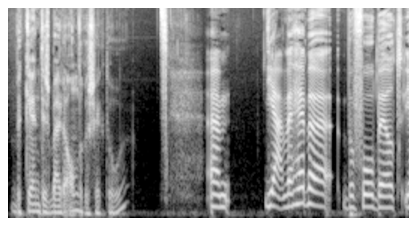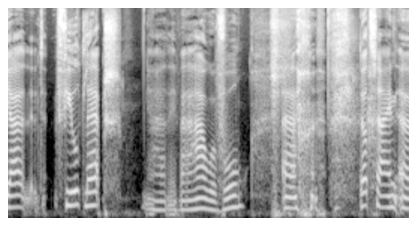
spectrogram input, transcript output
bekend is bij de andere sectoren? Um, ja, we hebben bijvoorbeeld ja, field labs ja, we houden vol. Uh, dat zijn uh,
